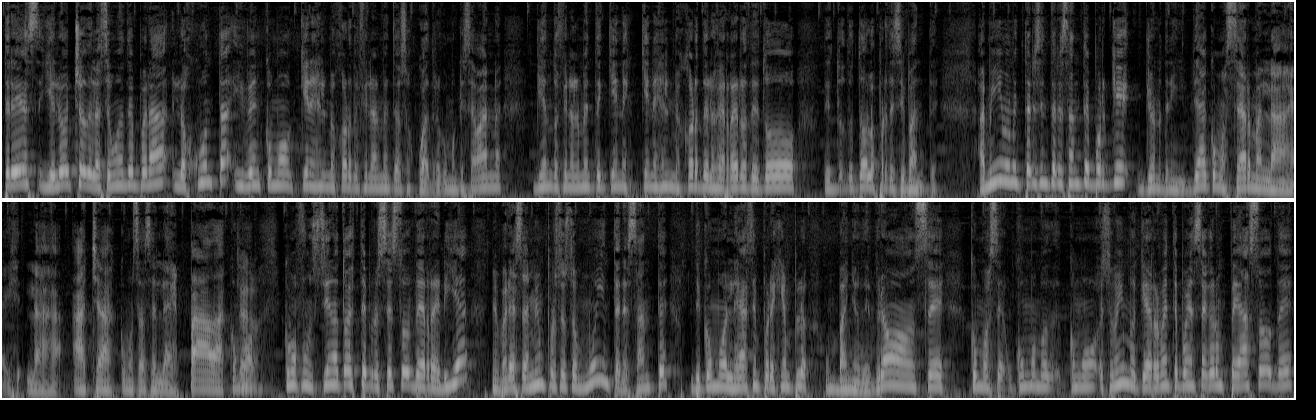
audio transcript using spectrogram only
3 y el 8 de la segunda temporada, los junta y ven como quién es el mejor de finalmente de esos cuatro. Como que se van viendo finalmente quién es, quién es el mejor de los herreros de, todo, de, to- de todos los participantes. A mí me interesa interesante porque yo no tenía idea cómo se arman las, las hachas, cómo se hacen las espadas, cómo, Claro. cómo funciona todo este proceso de herrería. Me parece a mí un proceso muy interesante de cómo le hacen, por ejemplo, un baño de bronce, cómo, se, cómo mo- como eso mismo, que de repente pueden sacar un pedazo de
